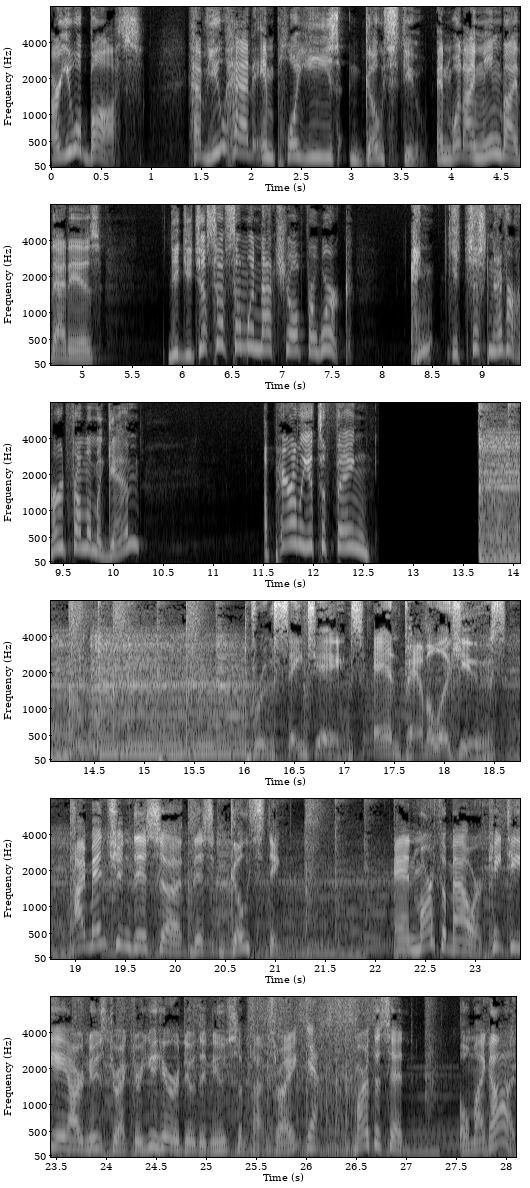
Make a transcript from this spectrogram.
Are you a boss? Have you had employees ghost you? And what I mean by that is, did you just have someone not show up for work and you just never heard from them again? Apparently, it's a thing. Bruce St. James and Pamela Hughes. I mentioned this uh, this ghosting. And Martha Maurer, KTAR news director, you hear her do the news sometimes, right? Yeah. Martha said, Oh my God,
